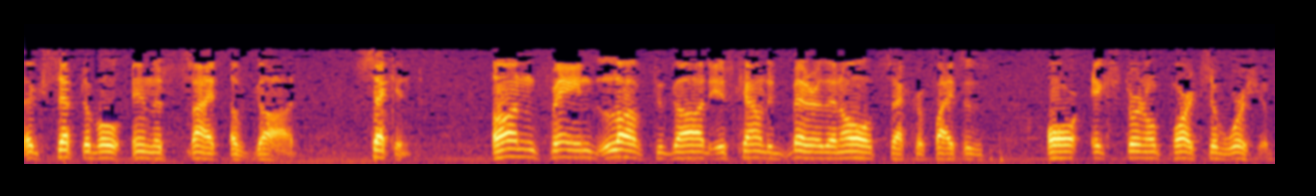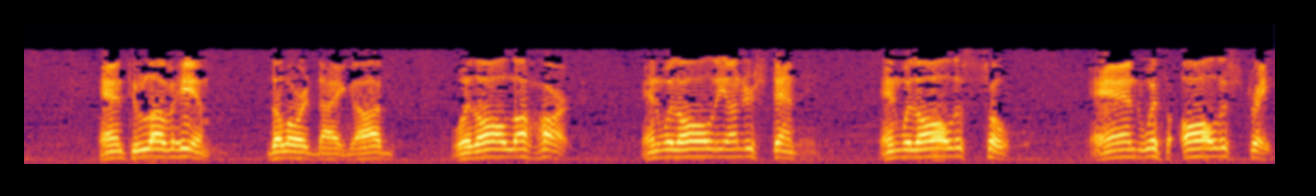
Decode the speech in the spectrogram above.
acceptable in the sight of God. Second, unfeigned love to God is counted better than all sacrifices or external parts of worship. And to love Him, the Lord thy God, with all the heart, and with all the understanding, and with all the soul, and with all the strength,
